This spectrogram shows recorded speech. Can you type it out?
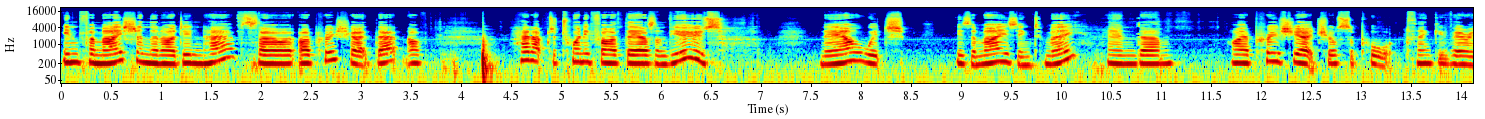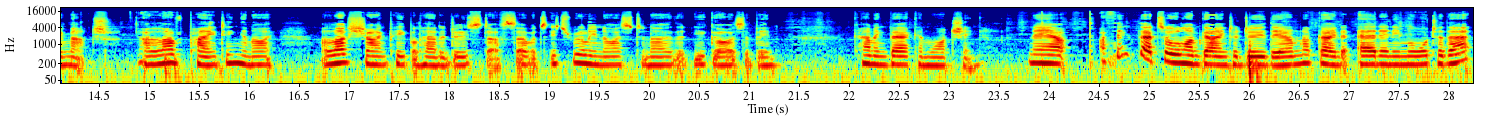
information that I didn't have so I appreciate that. I've had up to 25,000 views now which is amazing to me and um, I appreciate your support. Thank you very much. I love painting and I, I love showing people how to do stuff. So it's, it's really nice to know that you guys have been coming back and watching. Now, I think that's all I'm going to do there. I'm not going to add any more to that.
